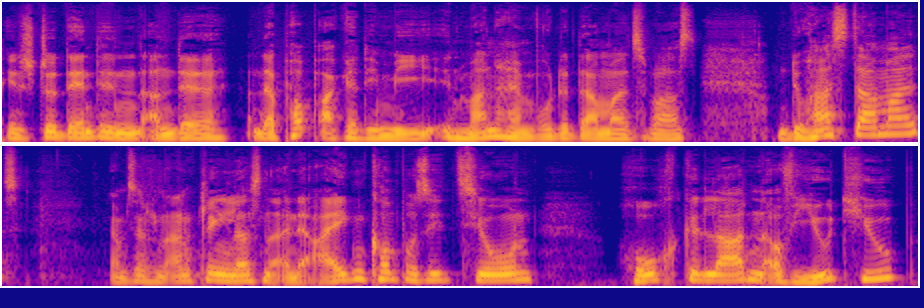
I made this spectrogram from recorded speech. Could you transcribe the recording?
den Studentinnen an der, an der Popakademie in Mannheim, wo du damals warst. Und du hast damals, wir haben es ja schon anklingen lassen, eine Eigenkomposition hochgeladen auf YouTube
